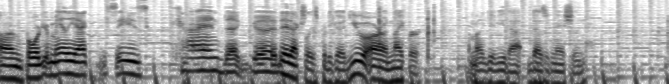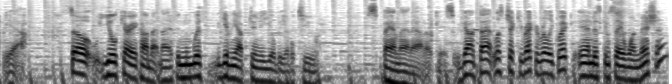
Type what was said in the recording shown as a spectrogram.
on board. Your melee accuracy is kinda good. It actually is pretty good. You are a knifer. I'm gonna give you that designation. Yeah. So you'll carry a combat knife, and with given the opportunity, you'll be able to spam that out. Okay, so we got that. Let's check your record really quick, and it's gonna say one mission.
